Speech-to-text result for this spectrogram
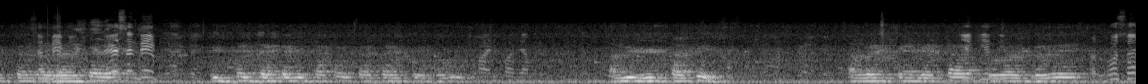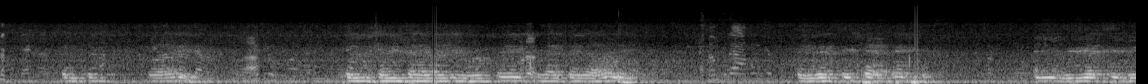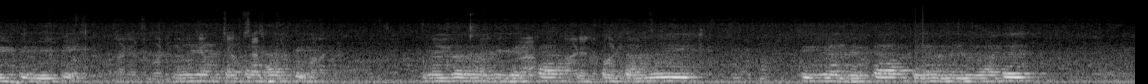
पवार शिवसेनी गायकवाड यांच्या आता सुद्धा ऐकून गेली राष्ट्रवादी सेवा सगळ्यांचं काम करण्याचा निर्णय घेतला पाटील इतर सरकारी साखर कारखान्याचे प्रमुख आम्ही वीज पाटील आंबेडकर दत्ता सुभाष ढोळे संतोष पवारे सविताराजी भोसले सुधाकर राहुल संघटनेचे अध्यक्ष आणि जिल्ह्याचे ज्येष्ठ नेते गोविंद प्रसाद हाते वैभवराजे जगताप उत्तम तांबोळी शिवराज जगताप देवानंद वादल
